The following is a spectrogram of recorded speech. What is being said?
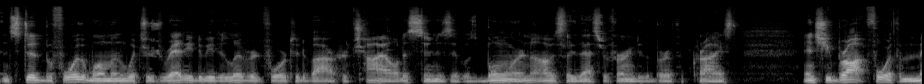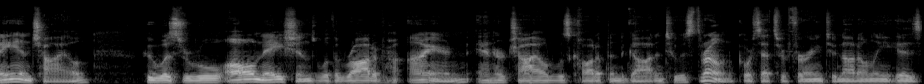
and stood before the woman which was ready to be delivered for to devour her child as soon as it was born. Obviously, that's referring to the birth of Christ. And she brought forth a man child who was to rule all nations with a rod of iron, and her child was caught up into God and to his throne. Of course, that's referring to not only his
